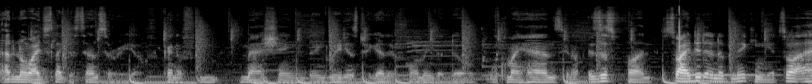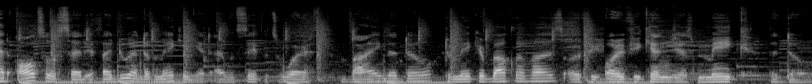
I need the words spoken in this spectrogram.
I don't know, I just like the sensory of kind of mashing the ingredients together, forming the dough with my hands, you know. It's just fun. So I did end up making it. So I had also said if I do end up making it, I would say if it's worth buying the dough to make your baklavas or if you or if you can just make the dough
